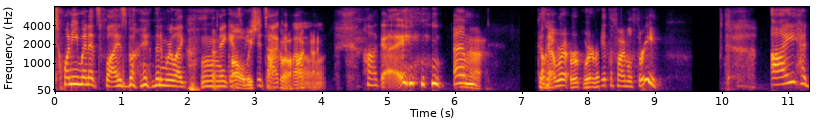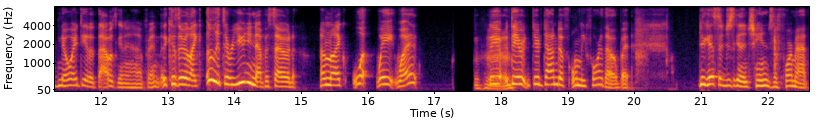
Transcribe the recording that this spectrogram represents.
20 minutes flies by, and then we're like, mm, I guess Oh, we, should talk, about about, Hawkeye. um, Because okay. now we're, we're we're already at the final three. I had no idea that that was going to happen because they were like, "Oh, it's a reunion episode." I'm like, "What? Wait, what?" They Mhm. they're they're down to only four though, but I guess they're just going to change the format.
